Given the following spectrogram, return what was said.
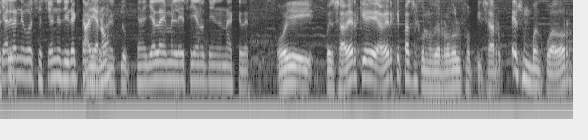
Ya la negociación es directamente ah, con el club. Ya, la MLS ya no tiene nada que ver. Oye, pues a ver qué, a ver qué pasa con lo de Rodolfo Pizarro. Es un buen jugador,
